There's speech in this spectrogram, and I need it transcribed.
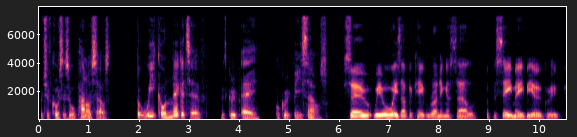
which of course is all panel cells, but weak or negative with group A or group B cells. So we always advocate running a cell of the same ABO group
